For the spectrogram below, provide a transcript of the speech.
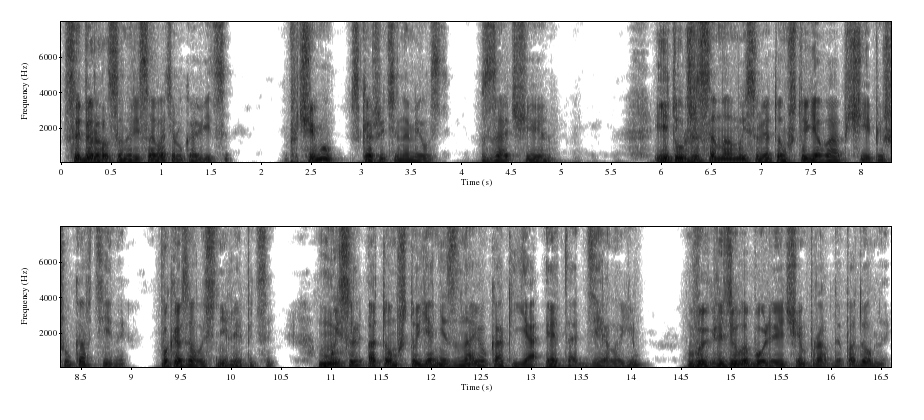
собирался нарисовать рукавицы. Почему, скажите на милость? Зачем? И тут же сама мысль о том, что я вообще пишу картины, показалась нелепицей. Мысль о том, что я не знаю, как я это делаю, выглядела более чем правдоподобной.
